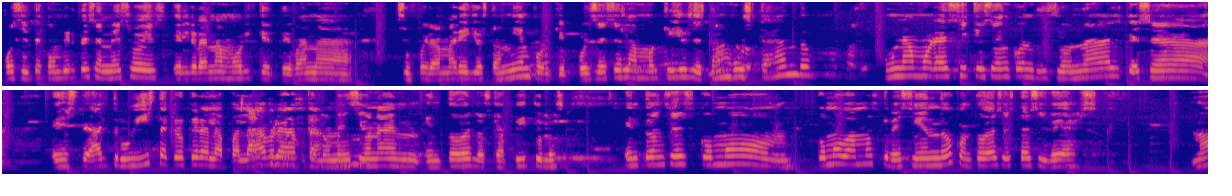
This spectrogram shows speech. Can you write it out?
pues si te conviertes en eso es el gran amor y que te van a superamar ellos también, porque pues ese es el amor que ellos están buscando. Un amor así que sea incondicional, que sea este altruista, creo que era la palabra que lo menciona en, en, todos los capítulos. Entonces, ¿cómo, ¿cómo vamos creciendo con todas estas ideas? ¿No?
